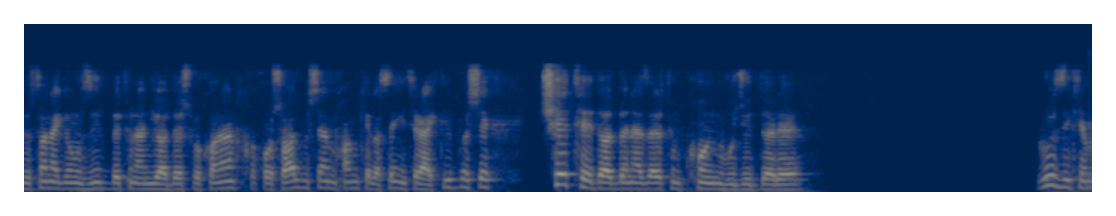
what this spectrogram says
دوستان اگه اون زیر بتونن یادداشت بکنن خوشحال میشن می‌خوام کلاس interactive باشه. چه تعداد به نظرتون coin وجود داره؟ روزی که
